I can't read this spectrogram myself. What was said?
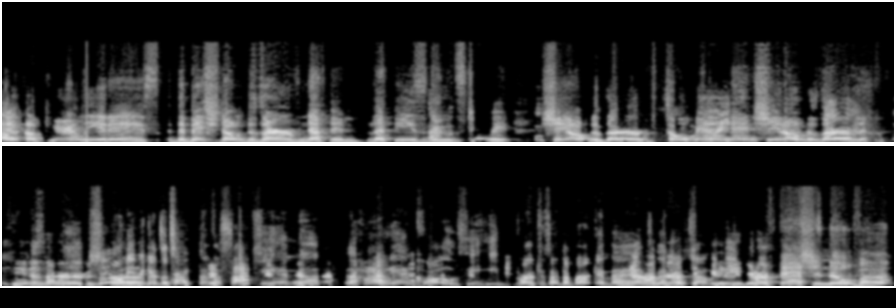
Oh. Apparently it is. The bitch don't deserve nothing. Let these dudes tell it. She don't deserve two million. She don't deserve. She deserves. She don't uh, even get to take the Versace and the, the high end clothes he he purchased at the Birkin bag. No, girl, she can leave with her Fashion Nova.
